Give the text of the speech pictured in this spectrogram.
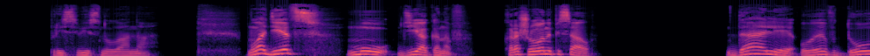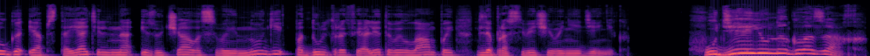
— присвистнула она. «Молодец, Му Дьяконов, хорошо написал». Далее ОФ долго и обстоятельно изучала свои ноги под ультрафиолетовой лампой для просвечивания денег. «Худею на глазах»,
